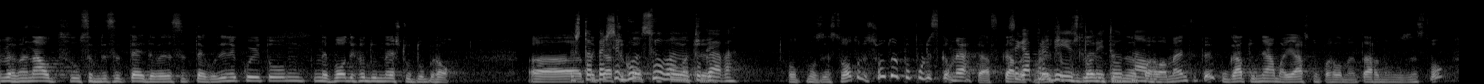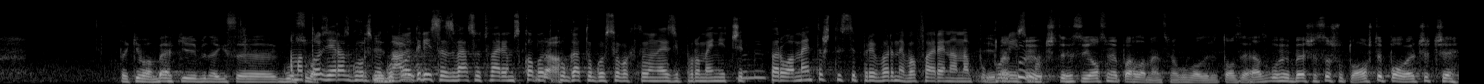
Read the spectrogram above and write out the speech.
времена от 80-те и 90-те години, които не водиха до нещо добро. Защо беше гласувано тогава? От мнозинството, защото е популистка мярка. Аз казах, Сега преди изборите отново. на парламентите, когато няма ясно парламентарно мнозинство, такива мерки винаги се гласуват. Ама този разговор сме го водили с вас, отварям скобата, да. когато гласувахте на тези промени, че ами... парламента ще се превърне в арена на популизма. И от 48-я парламент сме го водили този разговор и беше същото. Още повече, че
